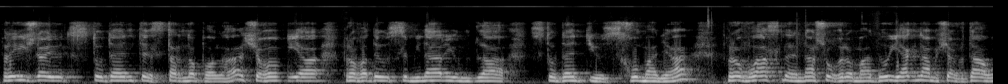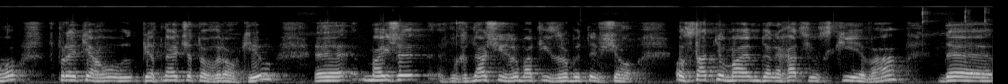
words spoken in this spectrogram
Приїжджають студенти з Тернополя. Сьогодні я проводив семінаріум для студентів з Хуманя про власне нашу громаду, як нам się вдало в протягу 15 років е, майже в нашій громаді зробити все. Ostatnio miałem delegację z Kijewa, де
